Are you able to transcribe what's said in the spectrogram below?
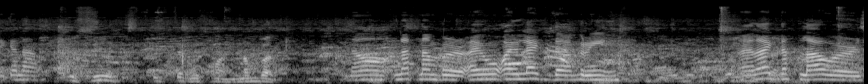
Teka lang. You see, picture this one, number. No, not number. I, I like the green. I like the flowers.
